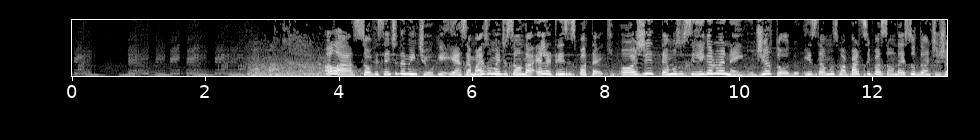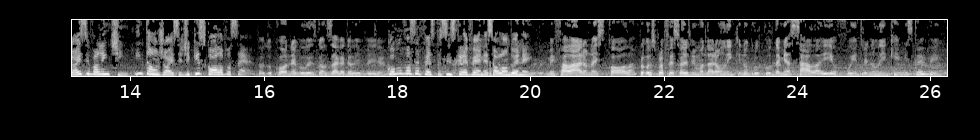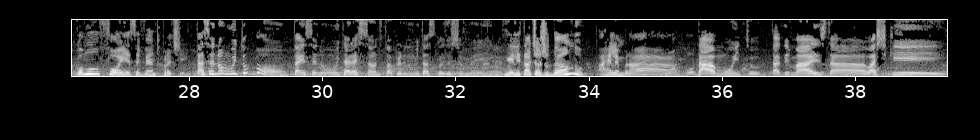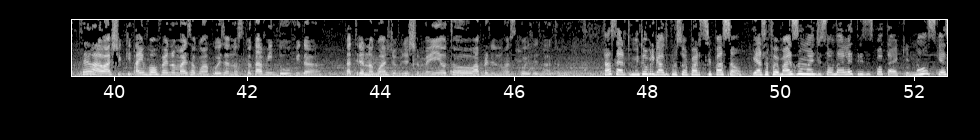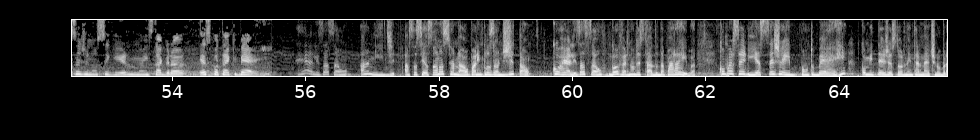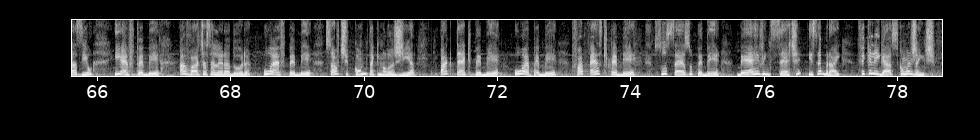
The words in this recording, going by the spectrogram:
Thank you. Olá, sou Vicente Dementiuk e essa é mais uma edição da Eletriz Spotec. Hoje temos o Se Liga no Enem o dia todo e estamos com a participação da estudante Joyce Valentim. Então, Joyce, de que escola você é? Sou do Cônego Luiz Gonzaga de Oliveira. Como você fez para se inscrever nesse aulão do Enem? Me falaram na escola, os professores me mandaram um link no grupo da minha sala e eu fui, entrei no link e me inscrevi. Como foi esse evento para ti? Tá sendo muito bom, tá sendo interessante, tô aprendendo muitas coisas também. E ele tá te ajudando? a relembrar? Tá muito, tá demais, tá. Eu acho que, sei lá, eu acho que tá envolvendo mais alguma coisa, não sei que eu tava em dúvida, tá tirando hum. algumas dúvidas também, e eu tô aprendendo umas coisas lá também. Tá certo, muito obrigado por sua participação. E essa foi mais uma edição da Eletriz Espotec. Não esqueça de nos seguir no Instagram EspotecBR. Realização ANID, Associação Nacional para Inclusão Digital. Correalização Governo do Estado da Paraíba. Com parceria CGI.br, Comitê Gestor da Internet no Brasil, IFPB, Avate Aceleradora, UFPB, Softcom Tecnologia, Pactec PB, UEPB, FAPESC PB, Sucesso PB, BR27 e Sebrae. Fiquem ligados com a gente.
